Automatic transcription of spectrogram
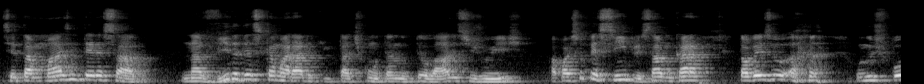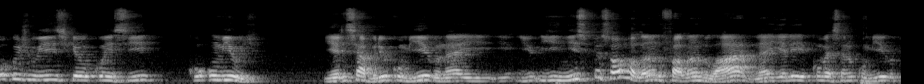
Você está mais interessado na vida desse camarada que está te contando do teu lado, esse juiz, rapaz, super simples, sabe? Um cara, talvez o, um dos poucos juízes que eu conheci humilde. E ele se abriu comigo, né? E, e, e nisso o pessoal rolando, falando lá, né? E ele conversando comigo.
